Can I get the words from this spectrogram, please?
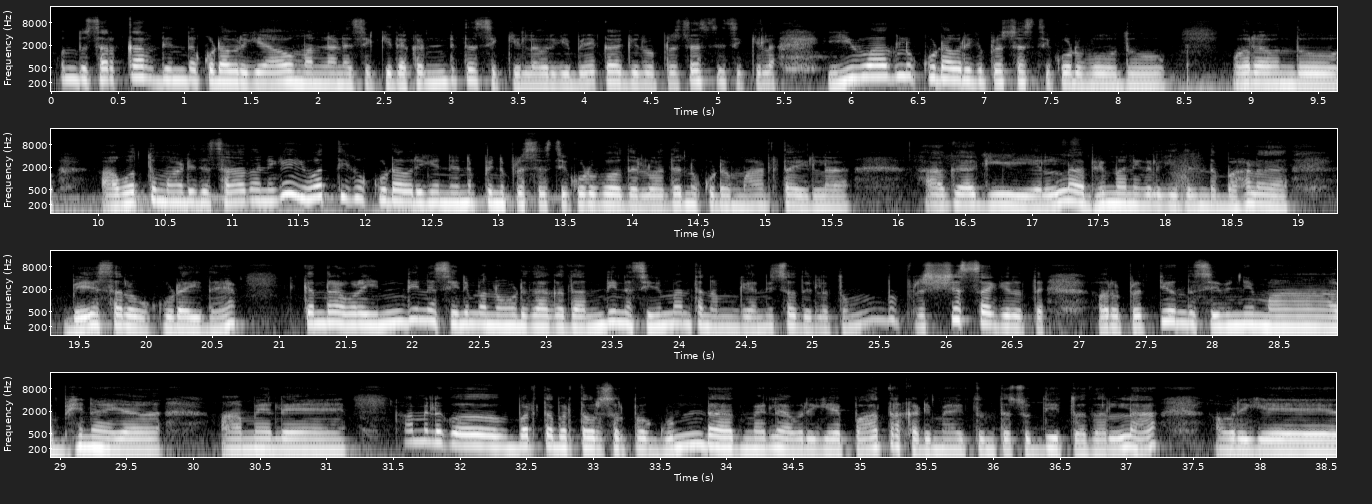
ಒಂದು ಸರ್ಕಾರದಿಂದ ಕೂಡ ಅವರಿಗೆ ಯಾವ ಮನ್ನಣೆ ಸಿಕ್ಕಿದೆ? ಖಂಡಿತ ಸಿಕ್ಕಿಲ್ಲ. ಅವರಿಗೆ ಬೇಕಾಗಿರುವ ಪ್ರಶಸ್ತಿ ಸಿಕ್ಕಿಲ್ಲ. ಇವಾಗಲೂ ಕೂಡ ಅವರಿಗೆ ಪ್ರಶಸ್ತಿ ಕೊಡ್ಬೋದು. ಅವರ ಒಂದು ಆವತ್ತು ಮಾಡಿದ ಸಾಧನೆಗೆ ಇವತ್ತಿಗೂ ಕೂಡ ಅವರಿಗೆ ನೆನಪಿನ ಪ್ರಶಸ್ತಿ ಕೊಡ್ಬೋದಲ್ವ? ಅದನ್ನು ಕೂಡ ಮಾಡ್ತಾ ಇಲ್ಲ. ಹಾಗಾಗಿ ಎಲ್ಲ ಅಭಿಮಾನಿಗಳಿಗೆ ಇದರಿಂದ ಬಹಳ ಬೇಸರವೂ ಕೂಡ ಇದೆ. ಯಾಕಂದರೆ ಅವರ ಹಿಂದಿನ ಸಿನಿಮಾ ನೋಡಿದಾಗ ಅದು ಅಂದಿನ ಸಿನಿಮಾ ಅಂತ ನಮಗೆ ಅನಿಸೋದಿಲ್ಲ. ತುಂಬ ಫ್ರೆಶಸ್ ಆಗಿರುತ್ತೆ. ಅವರ ಪ್ರತಿಯೊಂದು ಸಿನಿಮಾ, ಅಭಿನಯ, ಆಮೇಲೆ ಆಮೇಲೆ ಬರ್ತಾ ಬರ್ತಾ ಅವರು ಸ್ವಲ್ಪ ಗುಂಡಾದಮೇಲೆ ಅವರಿಗೆ ಪಾತ್ರ ಕಡಿಮೆ ಆಯಿತು ಅಂತ ಸುದ್ದಿ ಇತ್ತು. ಅದಲ್ಲ, ಅವರಿಗೆ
